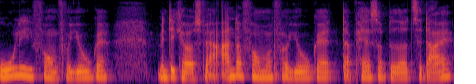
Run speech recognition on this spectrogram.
rolige form for yoga. Men det kan også være andre former for yoga, der passer bedre til dig.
